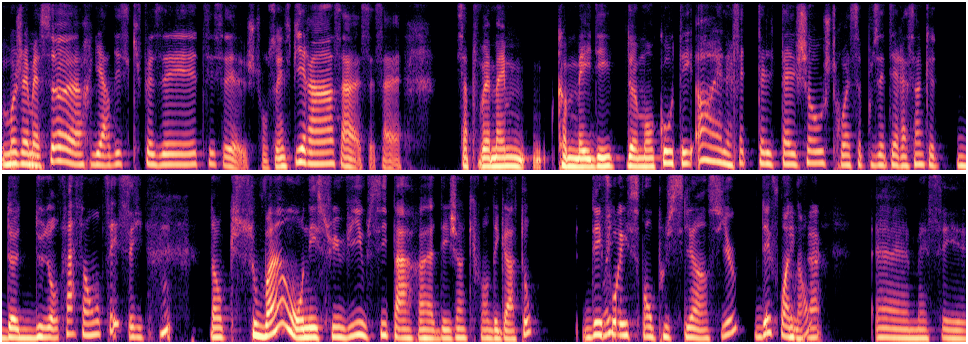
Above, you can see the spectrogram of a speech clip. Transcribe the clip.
Moi, j'aimais ça, euh, regarder ce qu'ils faisaient. Tu sais, c'est- je trouve ça inspirant. Ça, ça, ça, ça pouvait même comme m'aider de mon côté. Ah, elle a fait telle, telle chose. Je trouvais ça plus intéressant que d'une autre façon. Tu sais, hum, Donc, souvent, on est suivi aussi par euh, des gens qui font des gâteaux. Des fois, ils se font plus silencieux. Des fois, non. Euh, mais c'est,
